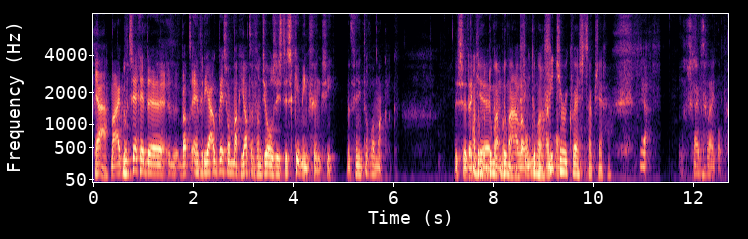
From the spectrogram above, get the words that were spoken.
Ja, Maar ik moet zeggen, de, wat NVDA ook best wel mag jatten van Jaws is de skimming functie. Dat vind ik toch wel makkelijk. Dus dat Oh, je doe, maar, doe, maar, een- om- doe maar een om- om- feature request, zou ik zeggen. Ja, schrijf het gelijk op. Dat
